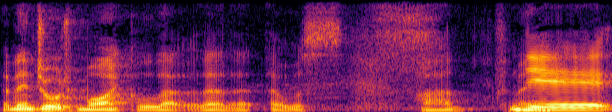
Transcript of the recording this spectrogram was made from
And then George Michael, that that, that, that was hard for me. yeah.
